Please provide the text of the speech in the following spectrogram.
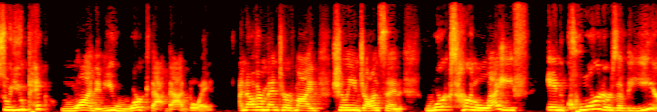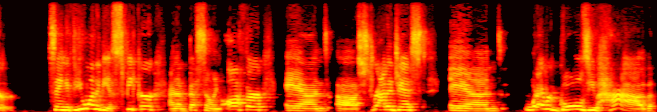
So you pick one and you work that bad boy. Another mentor of mine, Chalene Johnson, works her life in quarters of the year saying if you want to be a speaker and a best-selling author and a strategist and whatever goals you have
